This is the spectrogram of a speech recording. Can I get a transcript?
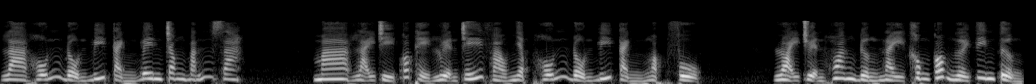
Là hỗn độn bí cảnh bên trong bắn ra. Mà lại chỉ có thể luyện chế vào nhập hỗn độn bí cảnh ngọc phù. Loại chuyện hoang đường này không có người tin tưởng,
